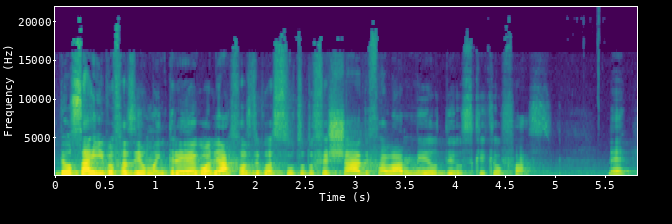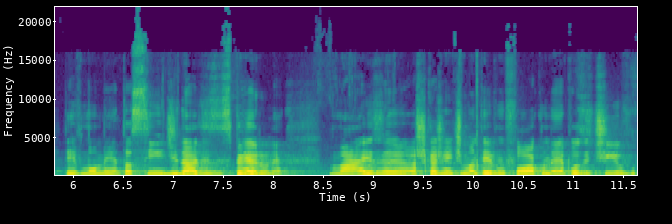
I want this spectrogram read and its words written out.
de eu sair para fazer uma entrega, olhar Foz do Iguaçu tudo fechado e falar, meu Deus, o que que eu faço? Né? Teve momento, assim, de dar desespero, né? Mas eh, acho que a gente manteve um foco, né, positivo,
